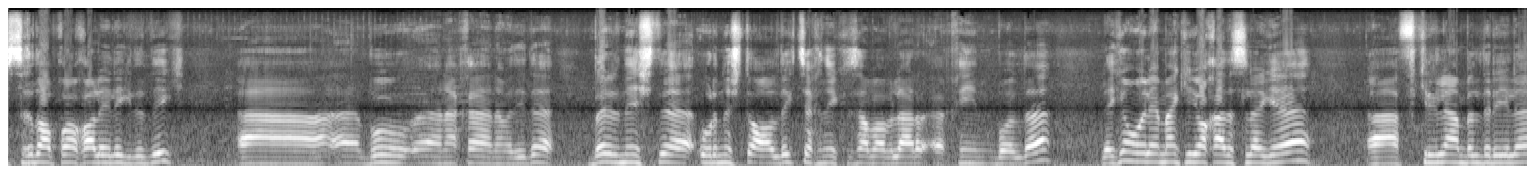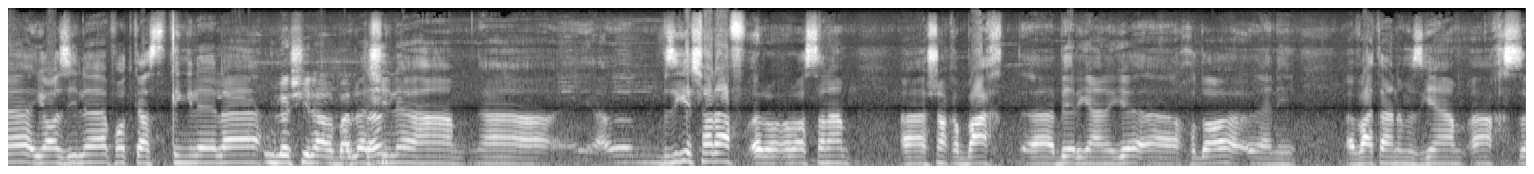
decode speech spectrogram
issiqda olib qo'ya qolaylik dedik bu anaqa nima deydi bir nechta urinishni oldik texnik sabablar qiyin bo'ldi. Lekin o'ylaymanki yoqadi sizlarga. Fikringlarni bildiringlar yozinglar podkastni tinglanglar ulashinglar albatta. Ulashinglar ham bizga sharaf ro- rostdan ham a, shunaqa baxt berganiga xudo ya'ni vatanimizga ham hissa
